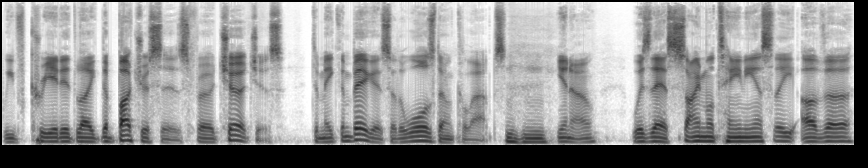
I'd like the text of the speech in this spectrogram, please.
we've created like the buttresses for churches to make them bigger so the walls don't collapse. Mm-hmm. You know, was there simultaneously other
